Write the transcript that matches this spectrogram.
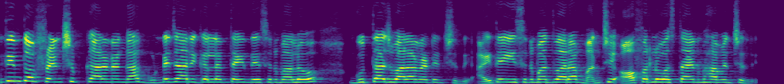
నితిన్తో ఫ్రెండ్షిప్ కారణంగా గుండె జారి గల్లంతైందే సినిమాలో గుత్తా జ్వాల నటించింది. అయితే ఈ సినిమా ద్వారా మంచి ఆఫర్లు వస్తాయని భావించింది.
